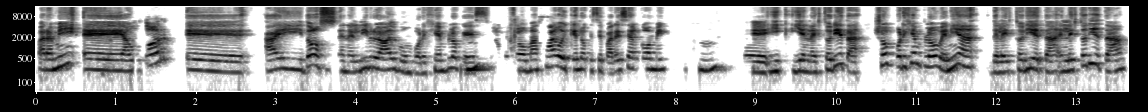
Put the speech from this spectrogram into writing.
Para mí, eh, autor, eh, hay dos en el libro álbum, por ejemplo, que es lo que yo más hago y que es lo que se parece al cómic. Eh, y, y en la historieta, yo, por ejemplo, venía de la historieta. En la historieta,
